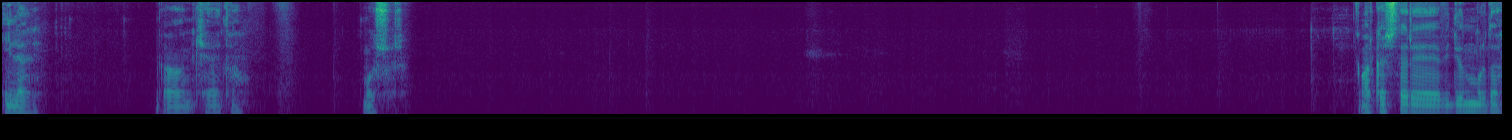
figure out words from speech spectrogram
İleri. Devam ki tamam. Boş ver. Arkadaşlar eee, videonun burada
